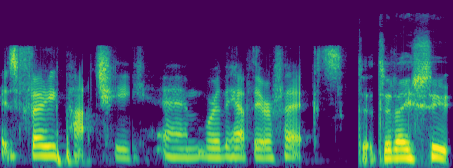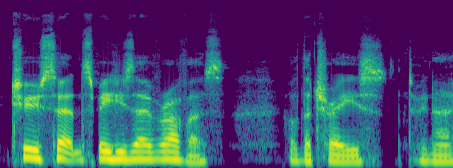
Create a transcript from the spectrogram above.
it's very patchy um, where they have their effects. Do, do they choose certain species over others? Of the trees, do we know?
